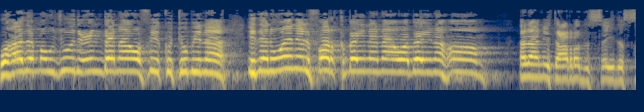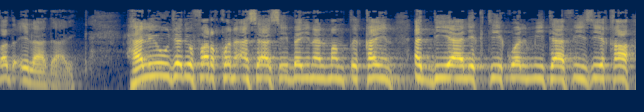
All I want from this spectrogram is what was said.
وهذا موجود عندنا وفي كتبنا. اذا وين الفرق بيننا وبينهم؟ الآن يتعرض السيد الصدر إلى ذلك. هل يوجد فرق أساسي بين المنطقين؟ الديالكتيك والميتافيزيقا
